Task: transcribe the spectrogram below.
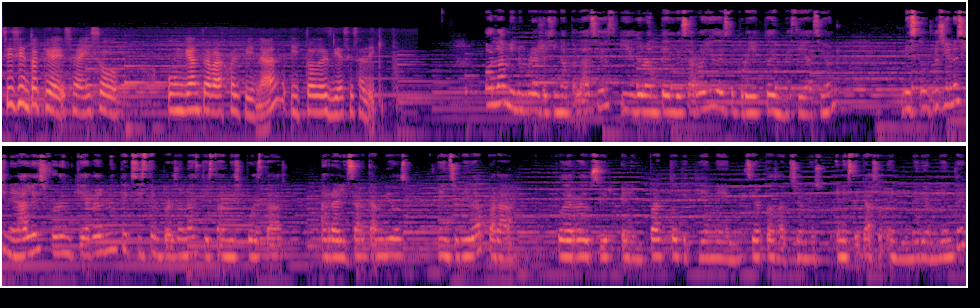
sí siento que se hizo un gran trabajo al final y todo es gracias al equipo. Hola, mi nombre es Regina Palacios y durante el desarrollo de este proyecto de investigación, mis conclusiones generales fueron que realmente existen personas que están dispuestas a realizar cambios en su vida para poder reducir el impacto que tienen ciertas acciones, en este caso en el medio ambiente,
